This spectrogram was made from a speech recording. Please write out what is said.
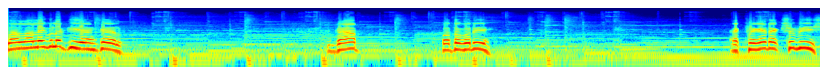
লাল লাল, এগুলো কি আঙ্কেল গাপ, কত করি? এক প্যাকেট একশো বিশ।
